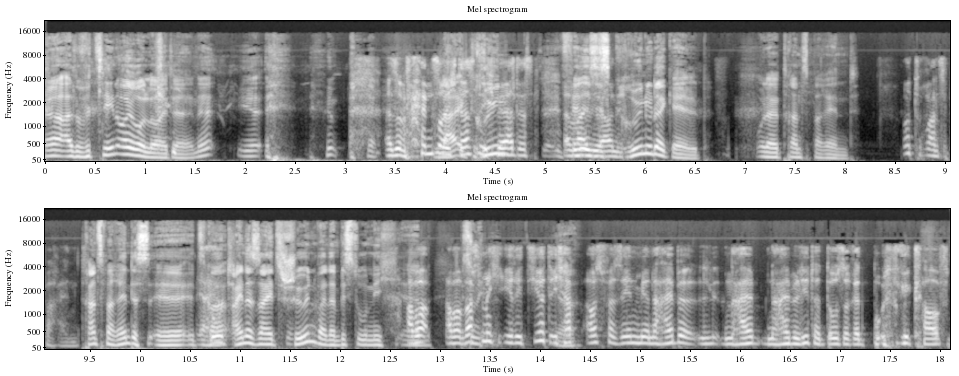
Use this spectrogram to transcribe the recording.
ja, also für 10 Euro, Leute. Ne? Ihr, Also wenn es euch das grün- nicht wert ist, dann Phil, weiß ist ich es grün oder gelb? Oder transparent? Oh, transparent. Transparent ist äh, Ja, einerseits schön, weil dann bist du nicht. Äh, Aber, aber was mich irritiert, ich Ja. habe aus Versehen mir eine halbe, eine, halbe, eine halbe Liter Dose Red Bull gekauft.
